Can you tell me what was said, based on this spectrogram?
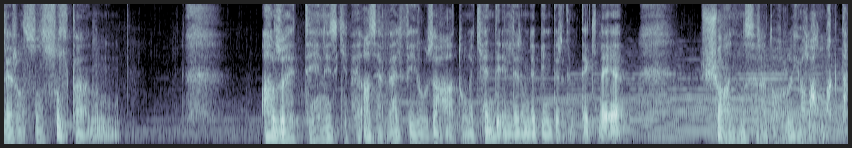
Müjdeler olsun sultanım. Arzu ettiğiniz gibi az evvel Firuze Hatun'u kendi ellerimle bindirdim tekneye. Şu an Mısır'a doğru yol almakta.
